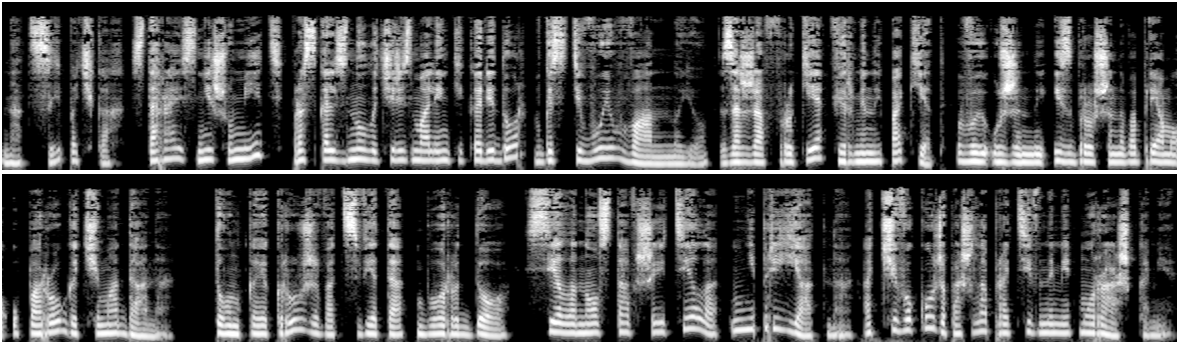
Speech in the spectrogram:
На цыпочках, стараясь не шуметь, проскользнула через маленький коридор в гостевую ванную, зажав в руке фирменный пакет, выуженный из брошенного прямо у порога чемодана. Тонкое кружево цвета бордо Села на уставшее тело неприятно, отчего кожа пошла противными мурашками.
